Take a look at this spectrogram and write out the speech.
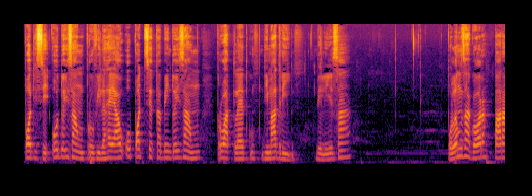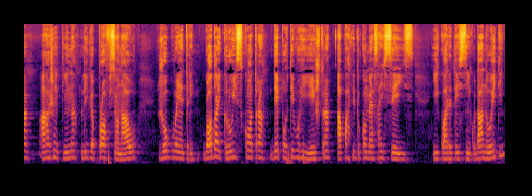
pode ser ou 2 a 1 para o Vila Real ou pode ser também 2 a 1 para o Atlético de Madrid. Beleza? Pulamos agora para a Argentina, Liga Profissional. Jogo entre Godoy Cruz contra Deportivo Riestra. A partida começa às 6h45 da noite.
